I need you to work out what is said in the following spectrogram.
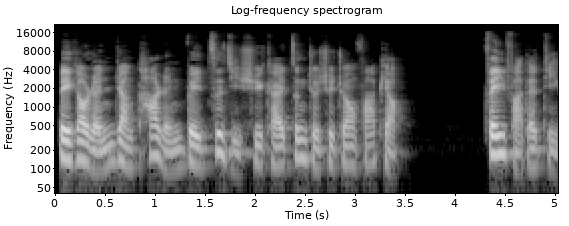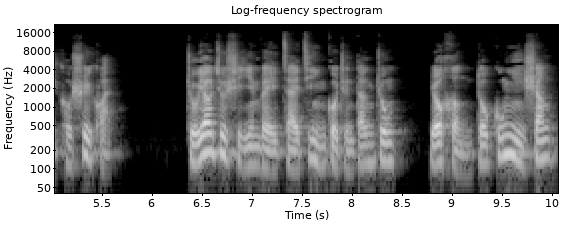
被告人让他人为自己虚开增值税专用发票，非法的抵扣税款，主要就是因为在经营过程当中有很多供应商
